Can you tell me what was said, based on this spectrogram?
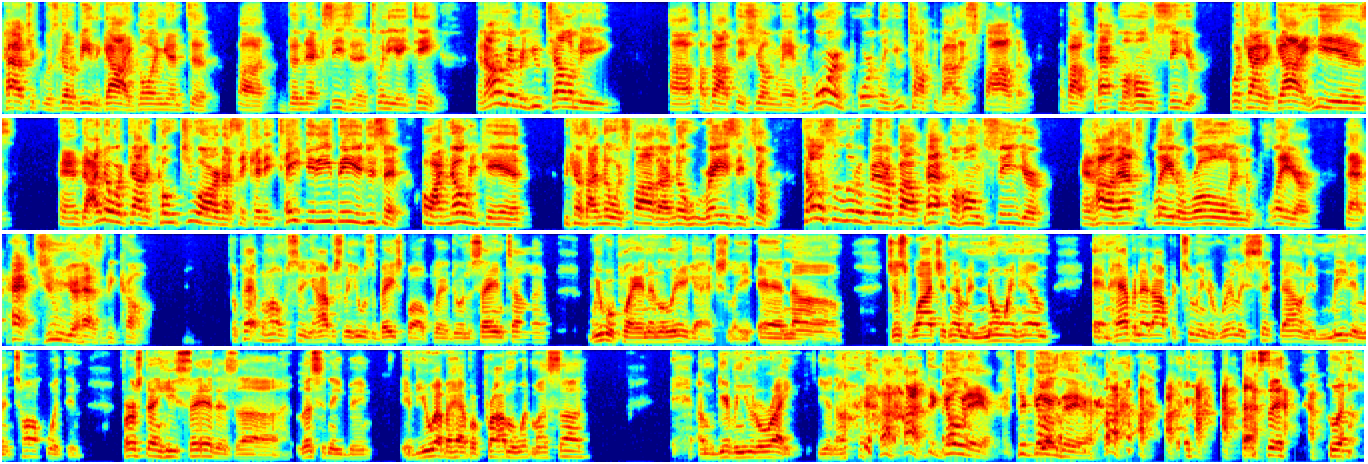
Patrick was going to be the guy going into uh, the next season in 2018. And I remember you telling me uh, about this young man, but more importantly, you talked about his father, about Pat Mahomes Sr., what kind of guy he is. And I know what kind of coach you are. And I said, Can he take it, EB? And you said, Oh, I know he can because I know his father. I know who raised him. So tell us a little bit about Pat Mahomes Sr. and how that's played a role in the player that Pat Jr. has become. So Pat Mahomes Sr., obviously he was a baseball player during the same time we were playing in the league actually. And um, just watching him and knowing him and having that opportunity to really sit down and meet him and talk with him. First thing he said is, uh, listen, EB, if you ever have a problem with my son, I'm giving you the right, you know. to go there, to go there. I said, well,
